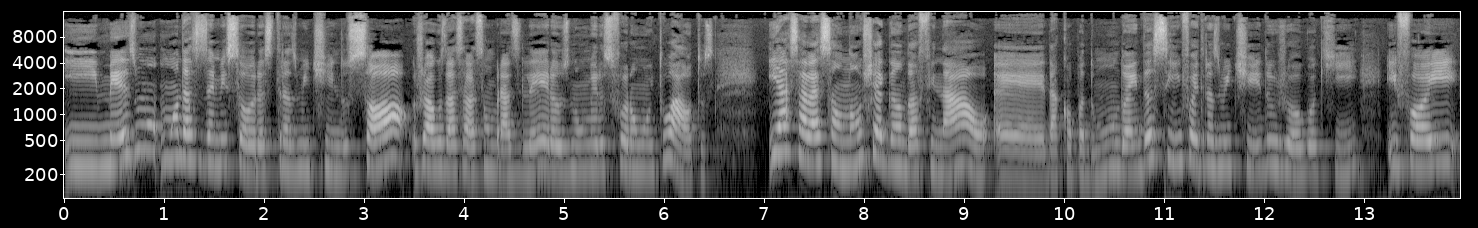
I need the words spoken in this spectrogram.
E mesmo uma dessas emissoras transmitindo só jogos da seleção brasileira, os números foram muito altos. E a seleção não chegando à final é, da Copa do Mundo, ainda assim foi transmitido o jogo aqui e foi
